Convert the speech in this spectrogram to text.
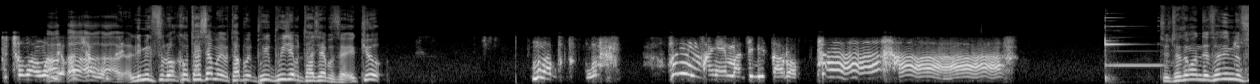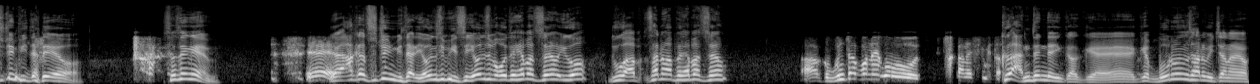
붙여서 한 아, 건데 아, 같이 한 아, 아, 건데. 리믹스로 하고 다시 한번. 다, V, VJ부터 다시 해보세요. 큐. 문화부터 문화 환상의 맛집이 따로 없다. 저 죄송한데 선생님도 수준 미달이에요. 선생님. 예. 야, 아까 수준 미달이 연습이 있어요. 연습 어디 해봤어요? 이거 누구 앞, 사람 앞에 해봤어요? 아, 그 문자 보내고 잠깐 했습니다. 그거 안 된다니까 그게. 그게 모르는 사람 있잖아요.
